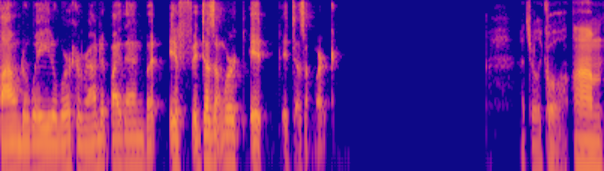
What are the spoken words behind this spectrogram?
found a way to work around it by then, but if it doesn't work, it it doesn't work. That's really cool. Um,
